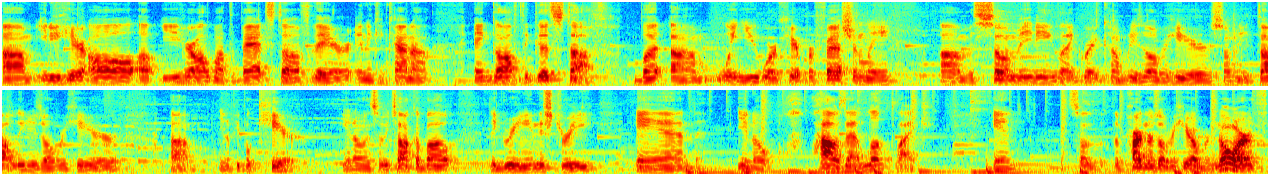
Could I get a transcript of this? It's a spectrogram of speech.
Um, you, know, you hear all uh, you hear all about the bad stuff there, and it can kind of engulf the good stuff. But um, when you work here professionally, um, there's so many like great companies over here, so many thought leaders over here. Um, you know, people care. You know, and so we talk about the green industry, and you know, how does that look like? And so the partners over here over north,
